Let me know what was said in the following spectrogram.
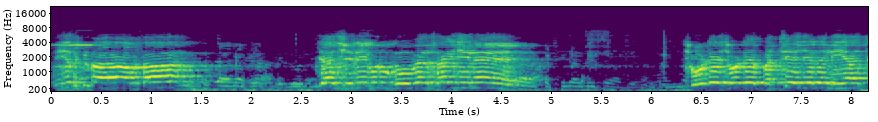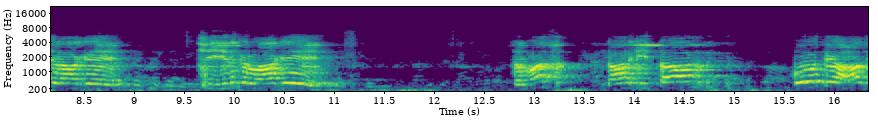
ਤੀਰਥ ਸ਼੍ਰੀ ਗੁਰੂ ਗੋਬਿੰਦ ਸਿੰਘ ਜੀ ਨੇ ਛੋਟੇ ਛੋਟੇ ਬੱਚੇ ਜਿਹੜੇ ਨੀਆਂ ਚੜਾ ਕੇ, ਸ਼ਹੀਦ ਕਰਵਾ ਕੇ ਸਰਬੰਸ ਦਾਨ ਕੀਤਾ, ਉਹ ਇਤਿਹਾਸ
